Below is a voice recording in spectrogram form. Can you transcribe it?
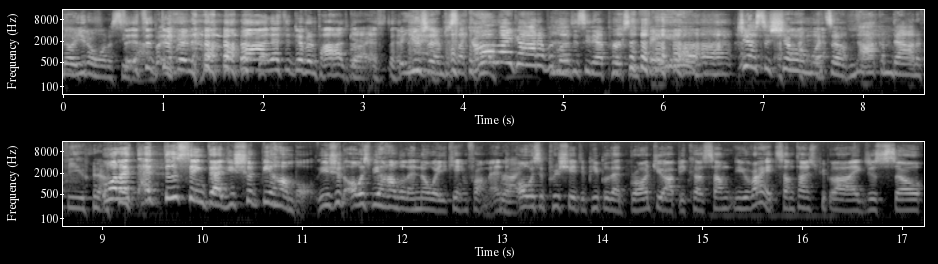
no, you don't want to see It's that. a different, that's a different Right. podcast. But usually I'm just like, oh my God, I would love to see that person fail just to show him what's up, knock him down a few. you know. Well, I, I do think that you should be humble. You should always be humble and know where you came from, and Right. always appreciate the people that brought you up. Because some, you're right. Sometimes people are like just so,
